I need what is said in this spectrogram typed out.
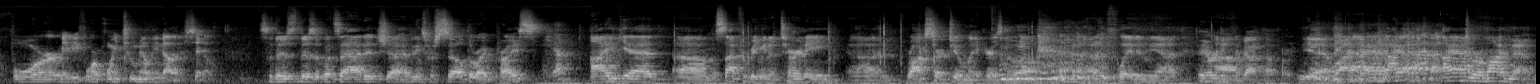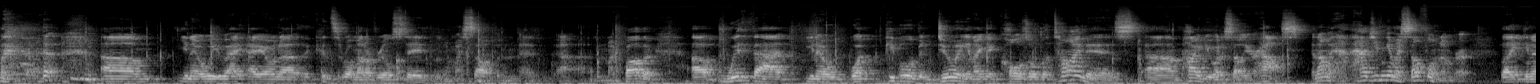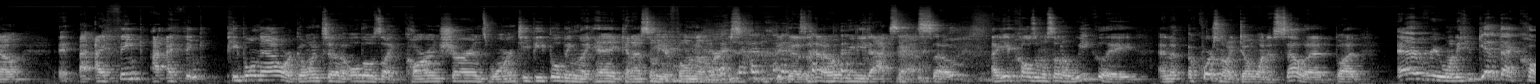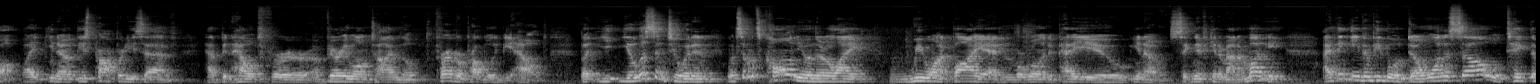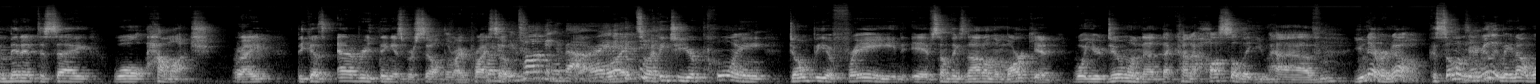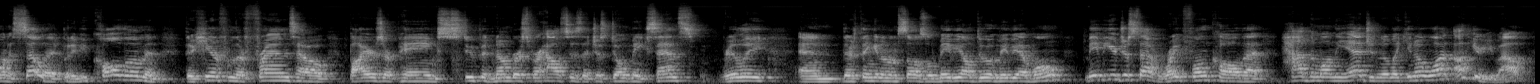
for maybe $4.2 million sale. So there's there's a, what's the adage? Uh, everything's for sale at the right price. Yep. I get um, aside from being an attorney, uh, rockstar deal maker, as Noel uh, inflated me at. They already uh, forgot that part. Yeah, well, I, I, I, I have to remind them. um, you know, we, I, I own a considerable amount of real estate, you know, myself and, and, uh, and my father. Uh, with that, you know, what people have been doing, and I get calls all the time, is, um, "Hi, do you want to sell your house?" And I'm like, "How'd you even get my cell phone number?" Like, you know, I, I think I think people now are going to all those like car insurance warranty people, being like, "Hey, can I have some of your phone numbers because uh, we need access." So I get calls almost on a weekly, and of course, no, I don't want to sell it, but everyone, if you get that call, like you know, these properties have have been held for a very long time; they'll forever probably be held. But you, you listen to it, and when someone's calling you and they're like, "We want to buy it, and we're willing to pay you, you know, significant amount of money," I think even people who don't want to sell will take the minute to say, "Well, how much?" Right? Because everything is for sale at the right price. What so are we talking about, right? right? So I think to your point, don't be afraid if something's not on the market. What you're doing, that that kind of hustle that you have, mm-hmm. you never know because someone Exactly. really may not want to sell it. But if you call them and they're hearing from their friends how buyers are paying stupid numbers for houses that just don't make sense, really, and they're thinking to themselves, well, maybe I'll do it, maybe I won't. Maybe you're just that right phone call that had them on the edge, and they're like, you know what? I'll hear you out.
